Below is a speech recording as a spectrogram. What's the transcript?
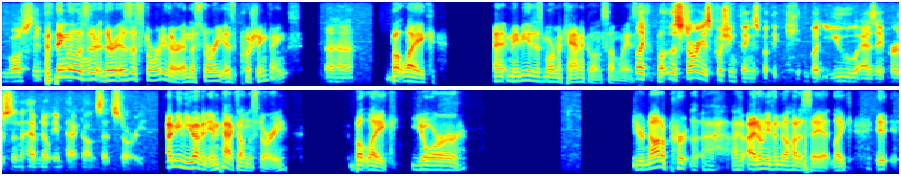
mostly The thing though is there there is a story there, and the story is pushing things, Uh huh. but like, and maybe it is more mechanical in some ways. Like But- the story is pushing things, but the but you as a person have no impact on said story. I mean, you have an impact on the story, but like you're you're not a per. I, I don't even know how to say it. Like it, it-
